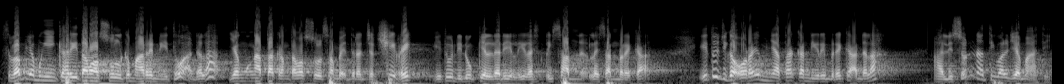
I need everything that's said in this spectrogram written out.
Sebab yang mengingkari tawasul kemarin itu adalah yang mengatakan tawasul sampai derajat syirik, itu didukil dari lisan, mereka. Itu juga orang yang menyatakan diri mereka adalah ahli sunnati wal jamaati.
